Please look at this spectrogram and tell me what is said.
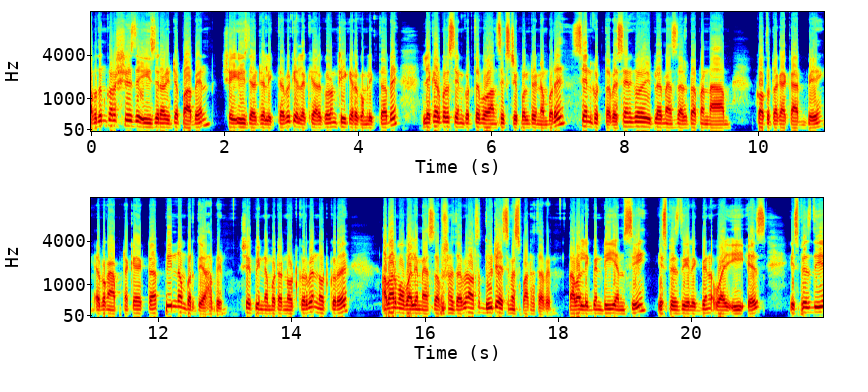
আবেদন করার শেষে যে ইউজার আইডিটা পাবেন, সেই ইউজার আইডিটা লিখতে হবে। খেয়াল করুন, ঠিক এরকম লিখতে হবে। লেখার পরে সেন্ড করতে হবে ওয়ান সিক্স ট্রিপল টু নম্বরে সেন্ড করতে হবে। সেন্ড করে রিপ্লাই মেসেজ আসবে, আপনার নাম, কত টাকা কাটবে, এবং আপনাকে একটা পিন নম্বর দেওয়া হবে। সেই পিন নম্বরটা নোট করবেন। নোট করে আবার মোবাইলে মেসেজ অপশনে যাবেন, অর্থাৎ দুইটা এস এম এস পাঠাতে হবে। আবার লিখবেন ডিএমসি স্পেস দিয়ে লিখবেন ওয়াই ওয়াইইএস স্পেস দিয়ে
